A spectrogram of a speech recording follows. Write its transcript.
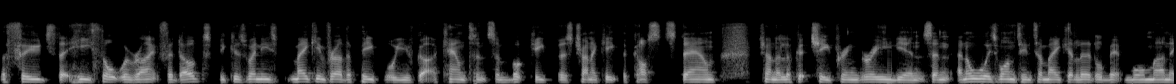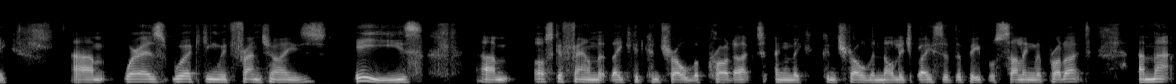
the foods that he thought were right for dogs because when he's making for other people, you've got accountants and bookkeepers trying to keep the costs down, trying to look at cheaper ingredients and, and always wanting to make a little bit more money. Um, whereas working with franchisees, um, Oscar found that they could control the product and they could control the knowledge base of the people selling the product. And that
